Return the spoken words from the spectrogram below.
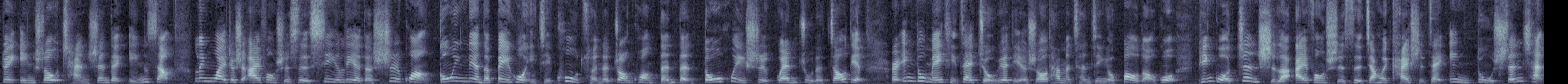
对营收产生的影响，另外就是 iPhone 十四系列的市况、供应链的备货以及库存的状况等等，都会是关注的焦点。而印度媒体在九月底的时候，他们曾经有报道过，苹果证实了 iPhone 十四将会开始在印度生产。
